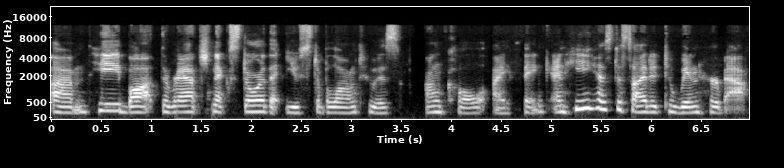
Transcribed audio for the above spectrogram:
um, he bought the ranch next door that used to belong to his uncle, I think, and he has decided to win her back.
